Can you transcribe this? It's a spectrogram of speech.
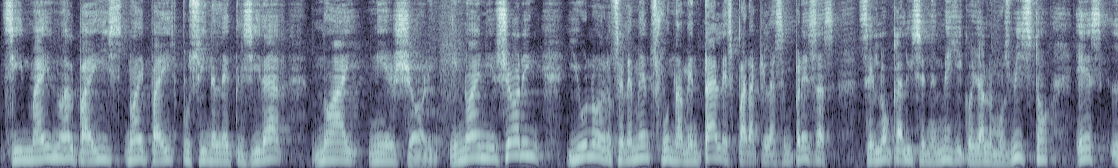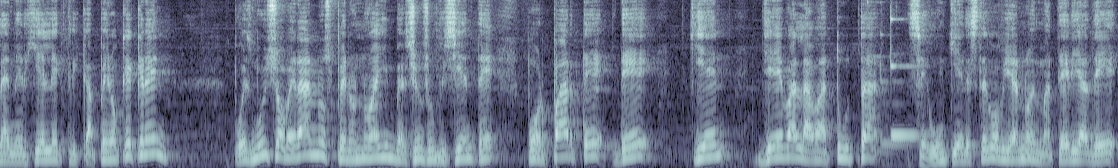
sin maíz no hay país, no hay país, pues sin electricidad no hay nearshoring. Y no hay nearshoring y uno de los elementos fundamentales para que las empresas se localicen en México, ya lo hemos visto, es la energía eléctrica. ¿Pero qué creen? Pues muy soberanos, pero no hay inversión suficiente por parte de quien lleva la batuta, según quiere este gobierno, en materia de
